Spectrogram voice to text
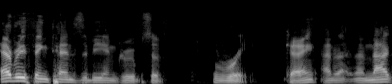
everything tends to be in groups of three. Okay. I'm not, I'm not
